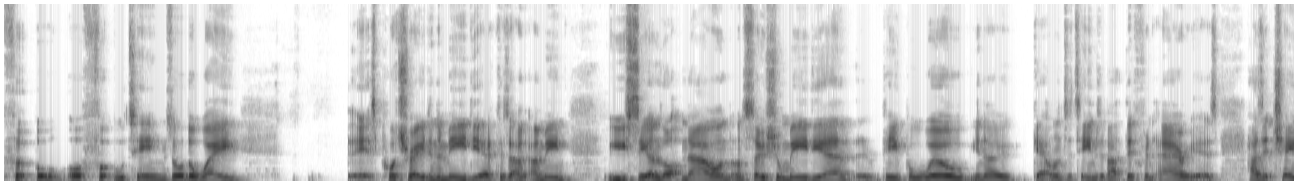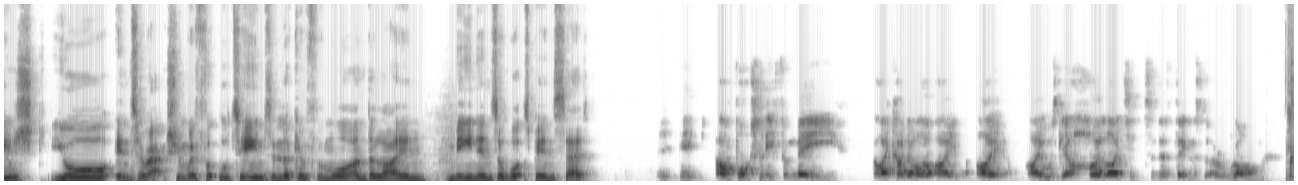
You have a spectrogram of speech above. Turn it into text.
football or football teams or the way it's portrayed in the media because I, I, mean you see a lot now on, on social media people will you know get onto teams about different areas. Has it changed your interaction with football teams and looking for more underlying meanings of what's being said? It, it, unfortunately for me i kind of I, I i always get highlighted to the things that are wrong.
